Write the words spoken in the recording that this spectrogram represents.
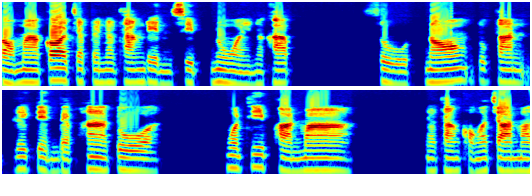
ต่อมาก็จะเป็นแนวทางเด่น 10 หน่วยนะครับ สูตรน้องทุกท่านเลขเด่นแบบ 5 ตัวงวดที่ผ่านมา แนวทางของอาจารย์มา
